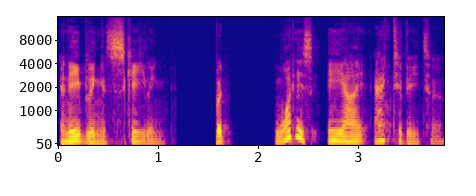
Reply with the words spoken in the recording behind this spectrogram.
enabling is scaling. But what is AI Activator?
